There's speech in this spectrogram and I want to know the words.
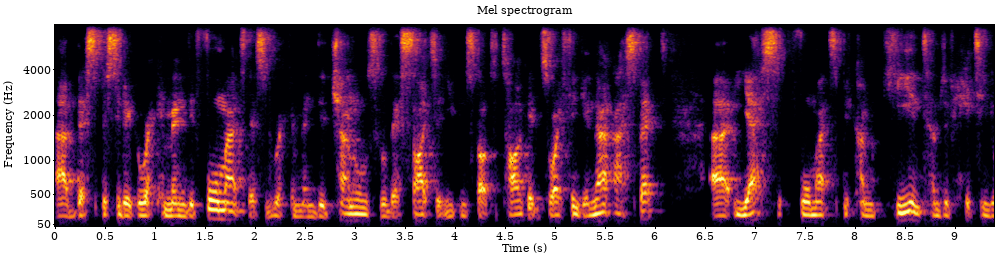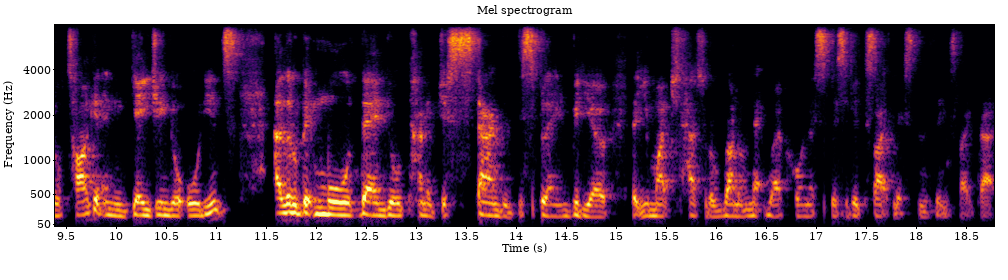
uh, their specific recommended formats, there's recommended channels or their sites that you can start to target. So I think in that aspect, uh, yes, formats become key in terms of hitting your target and engaging your audience a little bit more than your kind of just standard display and video that you might have sort of run on network or on a specific site list and things like that.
